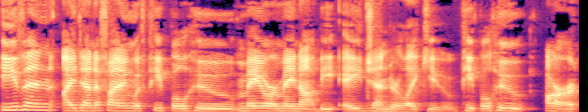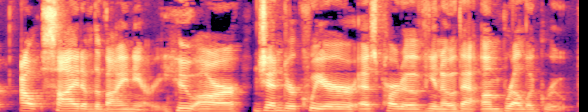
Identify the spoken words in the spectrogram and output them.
even identifying with people who may or may not be agender like you, people who are outside of the binary, who are genderqueer as part of, you know, that umbrella group.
